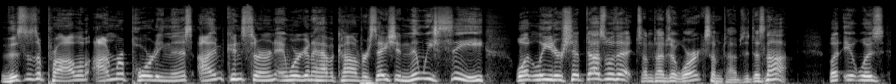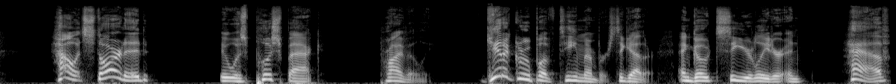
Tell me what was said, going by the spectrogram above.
This is a problem. I'm reporting this. I'm concerned, and we're going to have a conversation. And then we see what leadership does with it. Sometimes it works, sometimes it does not. But it was how it started, it was pushback privately. Get a group of team members together and go see your leader and have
